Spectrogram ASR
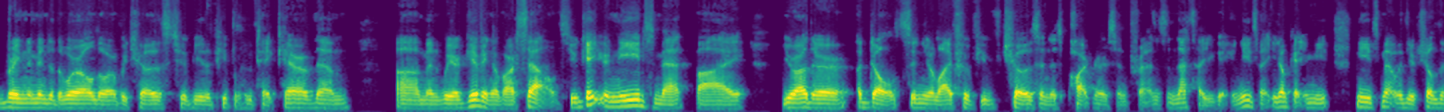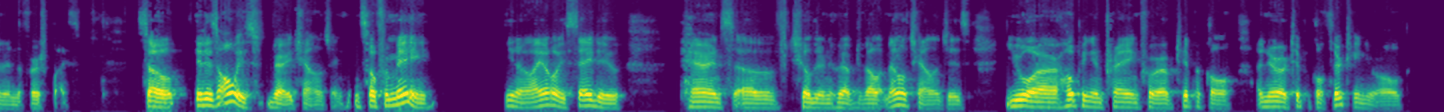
bring them into the world or we chose to be the people who take care of them. Um, and we are giving of ourselves. You get your needs met by your other adults in your life who you've chosen as partners and friends, and that's how you get your needs met. You don't get your needs met with your children in the first place. So it is always very challenging. And so for me, you know, I always say to parents of children who have developmental challenges, you are hoping and praying for a typical, a neurotypical 13 year old.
